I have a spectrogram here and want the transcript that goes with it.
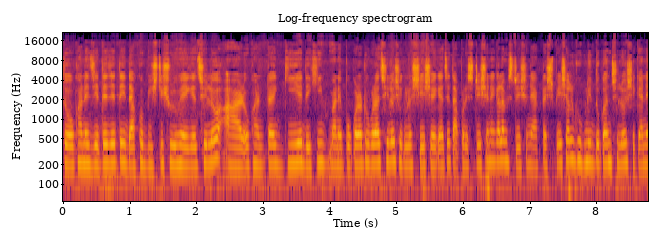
তো ওখানে যেতে যেতেই দেখো বৃষ্টি শুরু হয়ে গেছিল, আর ওখানটায় গিয়ে দেখি মানে পকোড়া টোকরা ছিল, সেগুলো শেষ হয়ে গেছে। তারপরে স্টেশনে গেলাম স্টেশনে একটা স্পেশাল ঘুগনির দোকান ছিল, সেখানে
